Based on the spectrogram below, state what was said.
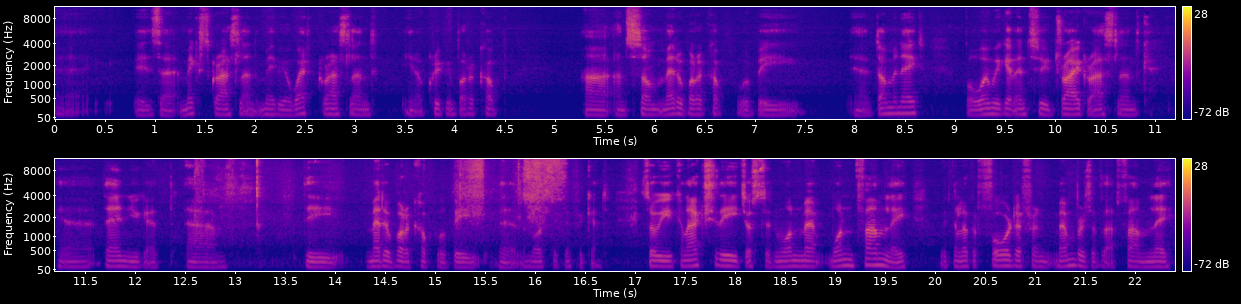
uh, is a mixed grassland, maybe a wet grassland, you know, creeping buttercup uh, and some meadow buttercup will be uh, dominate. But when we get into dry grassland, uh, then you get um, the meadow buttercup will be the, the, most significant. So you can actually just in one mem- one family, we can look at four different members of that family.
